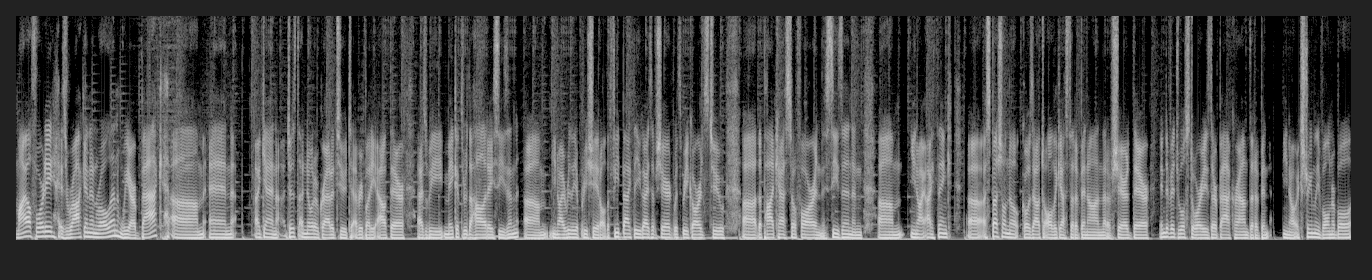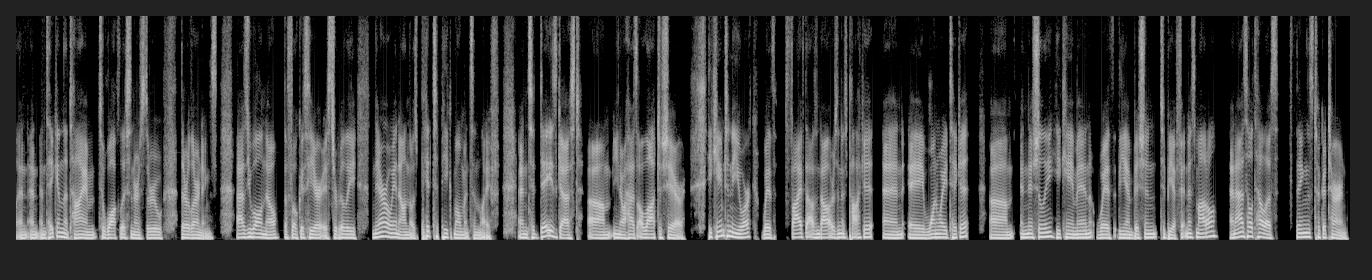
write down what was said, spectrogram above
Mile 40 is rocking and rolling. We are back. Um, and again, just a note of gratitude to everybody out there as we make it through the holiday season. Um, you know, I really appreciate all the feedback that you guys have shared with regards to uh, the podcast so far in the season. And, um, you know, I, I think uh, a special note goes out to all the guests that have been on that have shared their individual stories, their backgrounds that have been you know extremely vulnerable and and and taking the time to walk listeners through their learnings. As you all know the focus here is to really narrow in on those pit to peak moments in life. And today's guest um, you know has a lot to share. He came to new york with $5000 in his pocket and a one-way ticket. Um, initially he came in with the ambition to be a fitness model. And as he'll tell us things took a turn.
